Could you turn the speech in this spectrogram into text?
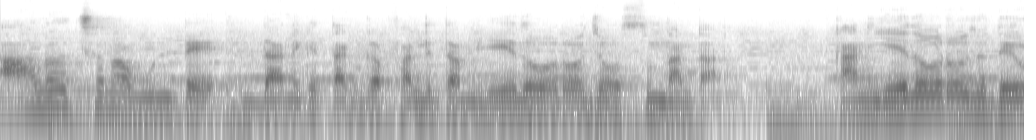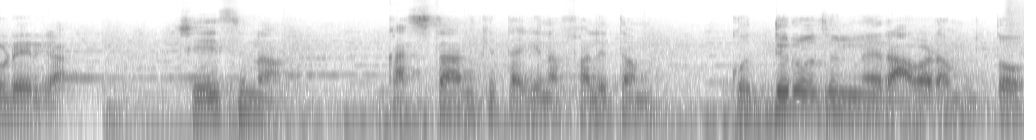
ఆలోచన ఉంటే దానికి తగ్గ ఫలితం ఏదో రోజు వస్తుందంటారు. కానీ ఏదో రోజు దేవుడేరుగా చేసిన కష్టానికి తగిన ఫలితం కొద్ది రోజుల్లోనే రావడంతో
